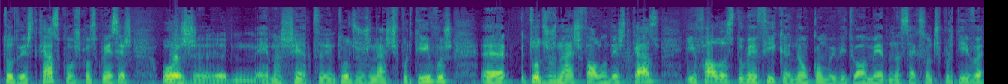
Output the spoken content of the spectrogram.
todo este caso, com as consequências. Hoje uh, é manchete em todos os jornais desportivos, uh, todos os jornais falam deste caso e fala-se do Benfica, não como habitualmente na secção desportiva,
